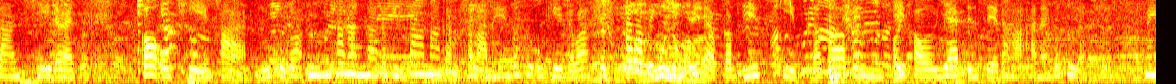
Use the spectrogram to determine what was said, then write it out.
ซานชีสอะไรก็โอเคค่ะ รู้สึกว่าอืมถ้ามันมากับพิซซ่ามากับสลัดนี่ก็คือโอเค แต่ว่าถ้าเราไปกินที่แบบกับบิสกิต แล้วก็เป็นที่เขาแยกเป็นเซตอะค่ะอันนั้นก็คือแบบไม่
